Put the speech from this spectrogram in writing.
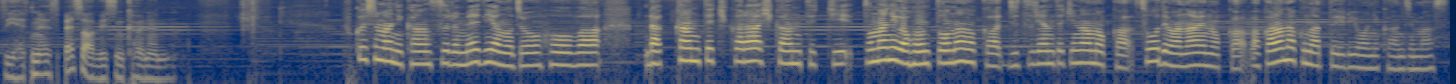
sie hätten es besser wissen können. 福島に関するメディアの情報は楽観的から悲観的と何が本当なのか実現的なのかそうではないのかわからなくなっているように感じます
